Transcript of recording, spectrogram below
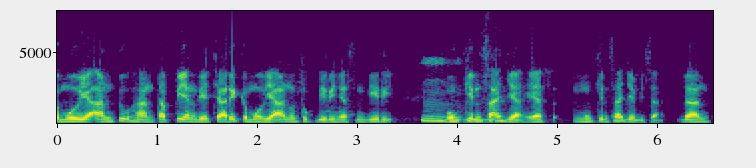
kemuliaan Tuhan, tapi yang dia cari kemuliaan untuk dirinya sendiri. hmm. Mungkin saja ya, mungkin saja bisa. Dan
